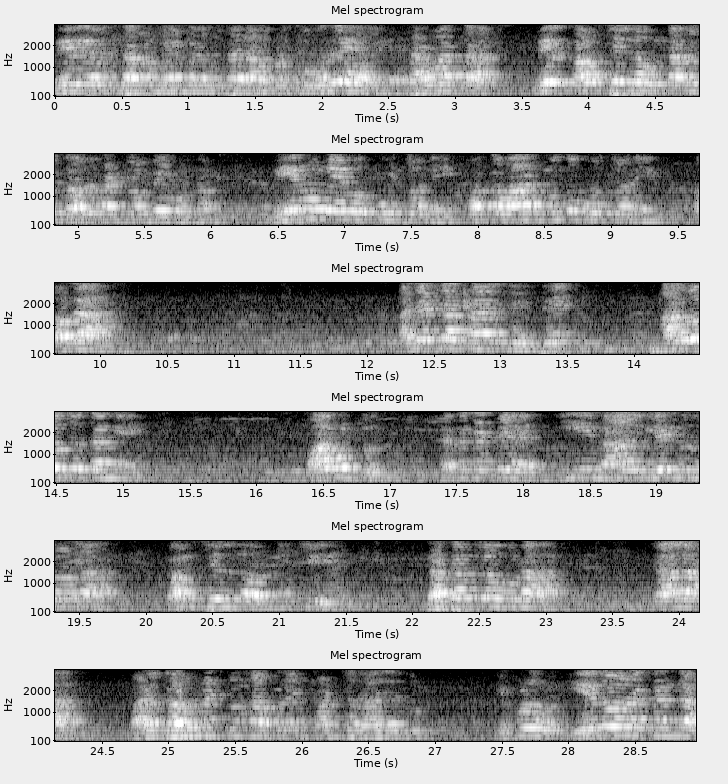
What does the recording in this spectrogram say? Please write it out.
మీరు గెలుస్తారు మేము గెలుస్తారు అప్పుడు వదిలేయాలి. తర్వాత మీరు కౌన్సిల్లో ఉన్నారు గవర్నమెంట్లో మేము ఉన్నాం. మీరు మేము కూర్చొని ఒక వారం ముందు కూర్చొని ఒక అజెండా తయారు చేస్తే ఆ రోజు దాన్ని బాగుంటుంది. ఎందుకంటే ఈ నాలుగేళ్ళలోన కౌన్సిల్లో నుంచి గతంలో కూడా చాలా వాళ్ళ గవర్నమెంట్ ఉన్నప్పుడే ఫండ్స్ రాలేదు. ఇప్పుడు ఏదో రకంగా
